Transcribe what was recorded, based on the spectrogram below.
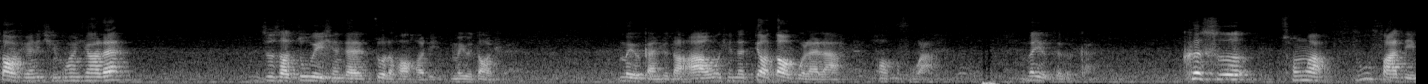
倒悬的情况下呢？至少诸位现在做的好好的，没有倒悬，没有感觉到啊，我现在掉倒过来了，好苦啊，没有这个感。可是从啊佛法的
